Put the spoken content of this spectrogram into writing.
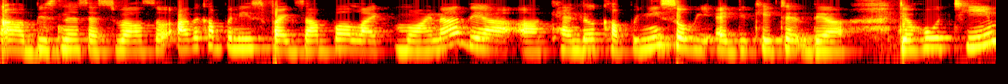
uh, business as well. So other companies, for example, like Moana, they are a candle company. So we educated their their whole team.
